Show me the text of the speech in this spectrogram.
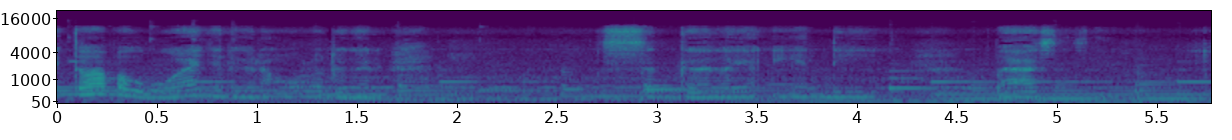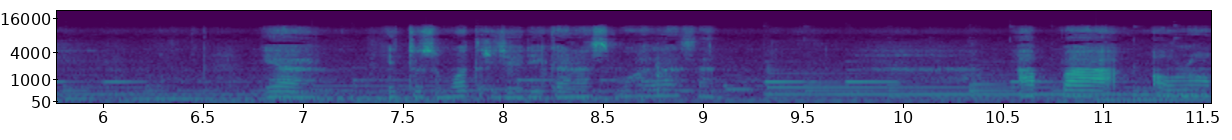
itu apa hubungannya dengan Allah dengan segala yang ingin dibahas? Ya itu semua terjadi karena sebuah alasan apa Allah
